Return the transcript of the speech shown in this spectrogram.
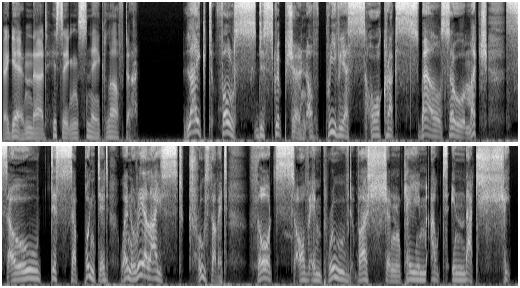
Again that hissing snake laughter. Liked false description of previous Horcrux spell so much, so disappointed when realized truth of it, thoughts of improved version came out in that shape.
